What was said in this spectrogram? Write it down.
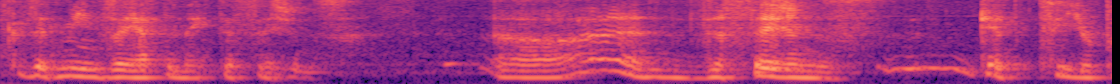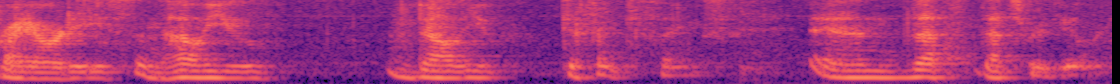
because it means they have to make decisions. Uh, and decisions get to your priorities and how you value different things. And that's, that's revealing.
